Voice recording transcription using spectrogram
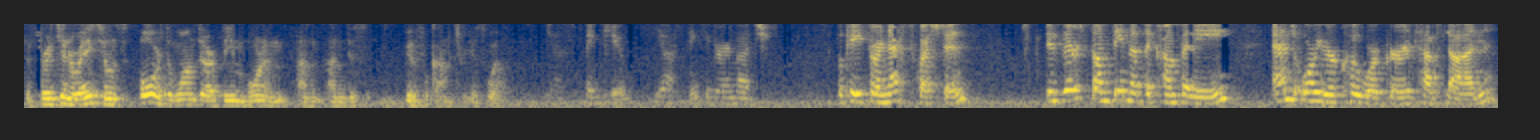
the first generations, or the ones that are being born in, on, on this beautiful country as well. Yes, thank you. Yes, thank you very much. Okay, so our next question, is there something that the company and/or your coworkers have done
